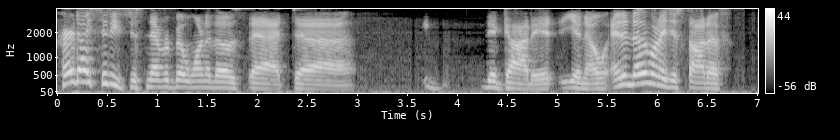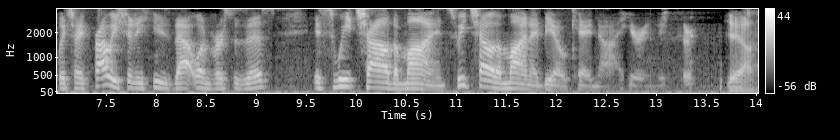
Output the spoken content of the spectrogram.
Paradise City's just never been one of those that uh, that got it, you know. And another one I just thought of, which I probably should have used that one versus this, is "Sweet Child of Mine." "Sweet Child of Mine," I'd be okay not hearing either. Yeah,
